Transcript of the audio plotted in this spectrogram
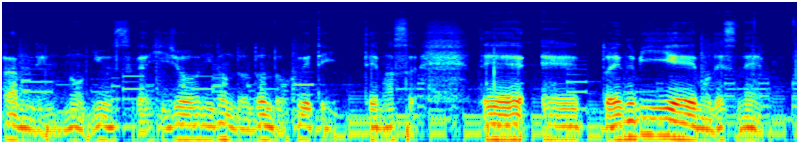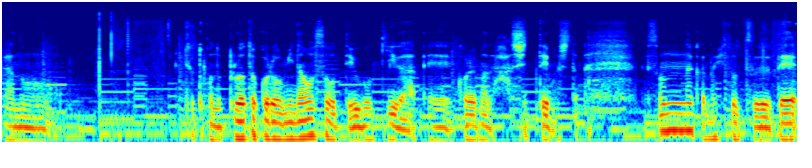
関連のニュースが非常にどんどんどんどん増えていってます。で、えー、っと NBA もですねあのちょっとこのプロトコルを見直そうっていう動きが、えー、これまで走っていました。その中の一つで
